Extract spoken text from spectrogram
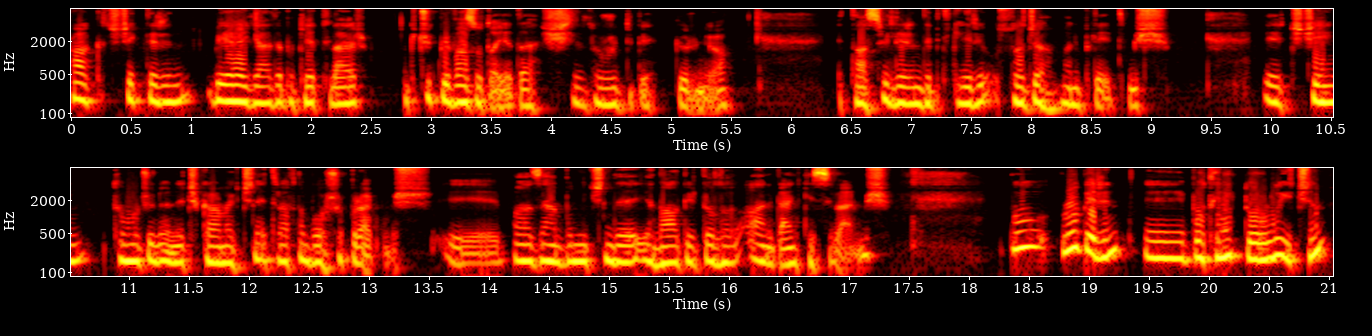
Farklı çiçeklerin bir yere geldiği buketler, küçük bir vazoda ya da şişede durur gibi görünüyor. E, tasvirlerinde bitkileri ustaca manipüle etmiş. E, çiçeğin tomurcuğunu öne çıkarmak için etrafına boşluk bırakmış. E, bazen bunun içinde yanal bir dalı aniden kesivermiş. Bu Robert'in e, botanik doğruluğu için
